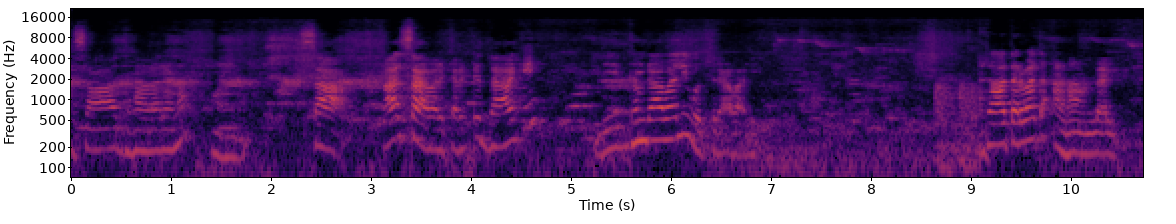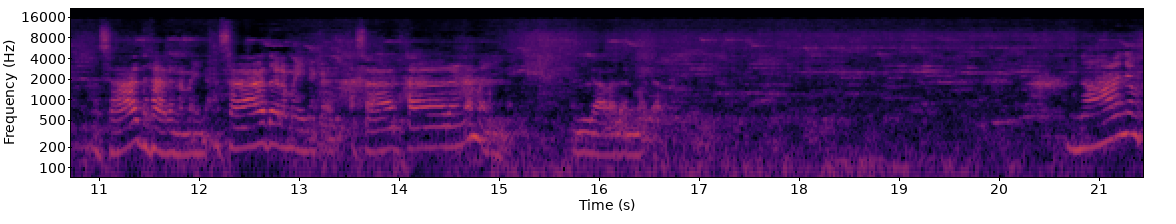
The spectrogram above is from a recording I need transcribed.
అసాధారణమైన. సా. ఆ సా వరకు కరెక్ట్ దాకి దీర్ఘం రావాలి ఒత్తు రావాలి. ఆ తర్వాత అణ ఉండాలి. అసాధారణమైన అసాధారణమైన కాదు అసాధారణమైన అని కావాలన్నమాట. నాణ్యం.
